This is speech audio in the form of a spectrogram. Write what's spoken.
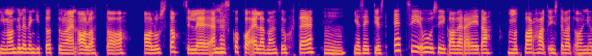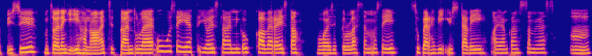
niin mä oon kyllä jotenkin tottunut aloittaa alusta, sille ns. koko elämän suhteen. Mm. Ja sitten just etsii uusia kavereita, mutta parhaat ystävät on ja pysyy. Mutta se on jotenkin ihanaa, että sitten tulee uusia, että joistain niinku kavereista voisi tulla semmoisia superhyviä ystäviä ajan kanssa myös. Mm.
